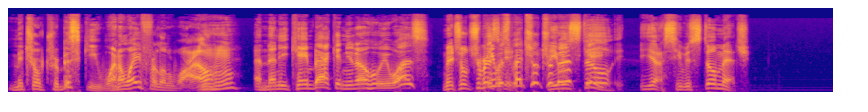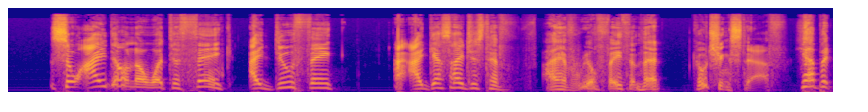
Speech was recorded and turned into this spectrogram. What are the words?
Mitchell Trubisky went away for a little while, mm-hmm. and then he came back, and you know who he was? Mitchell Trubisky. He was Mitchell He was Trubisky. still yes, he was still Mitch. So I don't know what to think. I do think. I, I guess I just have. I have real faith in that coaching staff. Yeah, but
